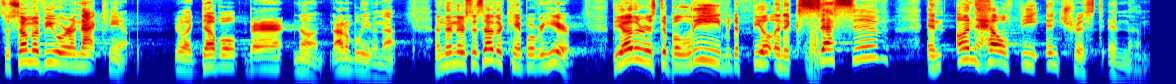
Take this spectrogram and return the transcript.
So, some of you are in that camp. You're like, devil, bah, none. I don't believe in that. And then there's this other camp over here. The other is to believe and to feel an excessive and unhealthy interest in them.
